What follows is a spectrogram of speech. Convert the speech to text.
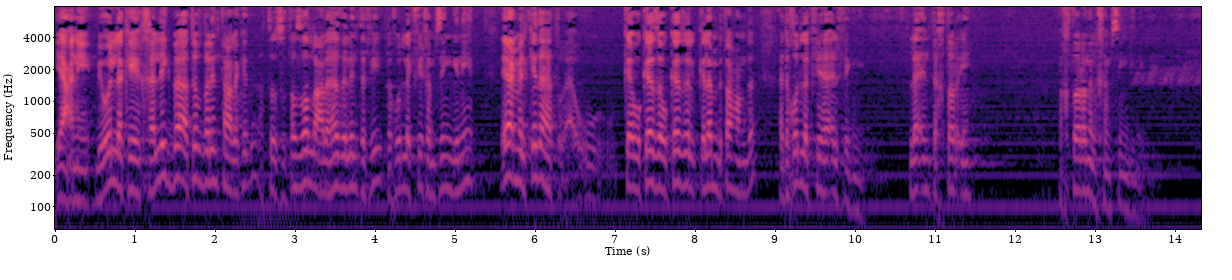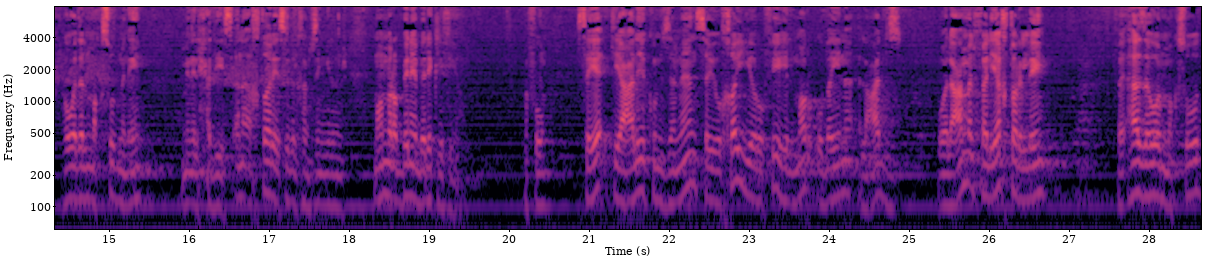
يعني بيقول لك إيه خليك بقى تفضل أنت على كده تظل على هذا اللي أنت فيه تاخد لك فيه 50 جنيه اعمل كده. وكذا وكذا الكلام بتاعهم ده هتاخد لك فيها 1000 جنيه. لا أنت اختار إيه؟ اختار أنا ال 50 جنيه. هو ده المقصود من إيه؟ من الحديث. أنا أختار يا سيدي ال 50 جنيه. المهم ربنا يبارك لي فيهم. مفهوم؟ سيأتي عليكم زمان سيخير فيه المرء بين العجز والعمل فليختر الايه فهذا هو المقصود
